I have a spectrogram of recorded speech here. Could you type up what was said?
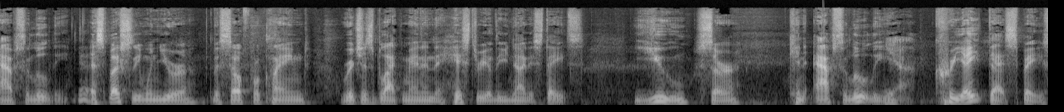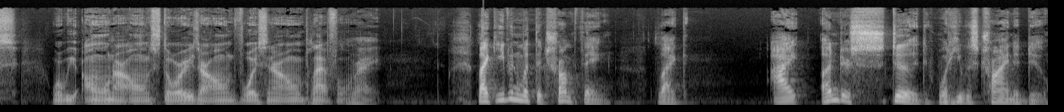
absolutely. Especially when you're the self-proclaimed richest black man in the history of the United States, you, sir, can absolutely Yeah. create that space where we own our own stories, our own voice, and our own platform. Right. Like even with the Trump thing, like I understood what he was trying to do.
